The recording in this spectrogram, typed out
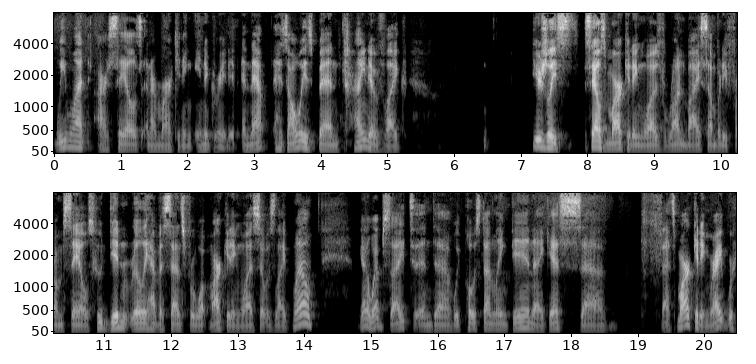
we want our sales and our marketing integrated and that has always been kind of like usually sales marketing was run by somebody from sales who didn't really have a sense for what marketing was. So it was like well we got a website and uh, we post on linkedin i guess uh, that's marketing right? We're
